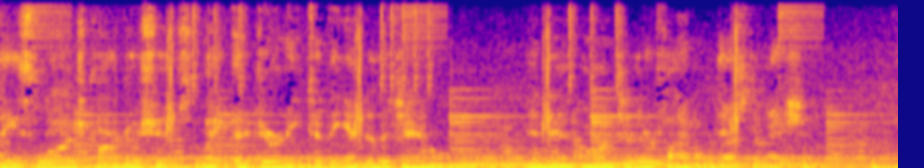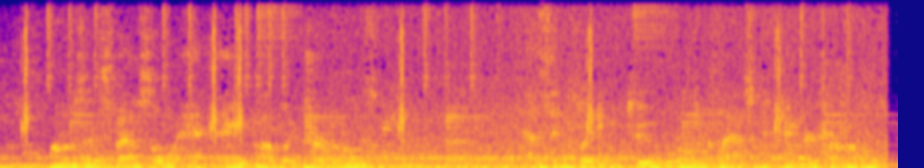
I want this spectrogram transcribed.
these large cargo ships make their journey to the end of the channel and then on to their final destination. Owns this vessel at eight public terminals. That's including two world-class container terminals.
